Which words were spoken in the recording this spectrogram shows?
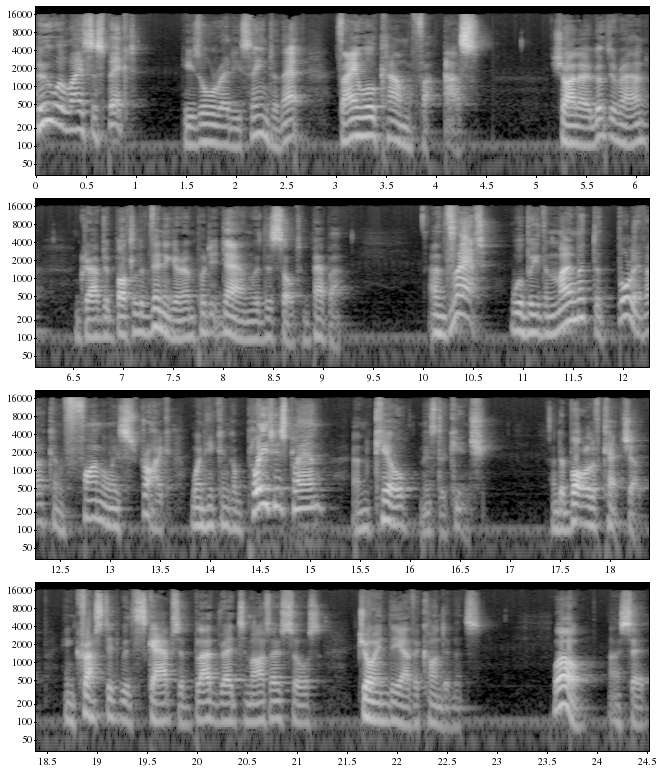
who will they suspect? He's already seen to that. They will come for us. Shiloh looked around grabbed a bottle of vinegar and put it down with the salt and pepper. And that will be the moment that Bolivar can finally strike when he can complete his plan and kill Mr. Kinch. And a bottle of ketchup, encrusted with scabs of blood red tomato sauce, joined the other condiments. Well, I said,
